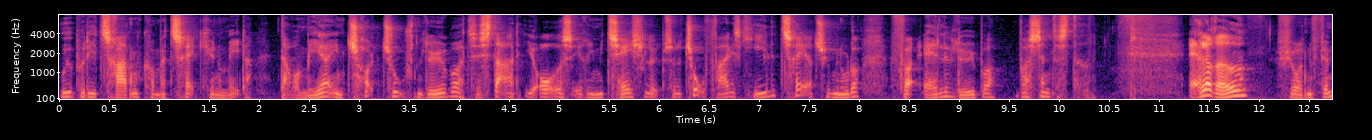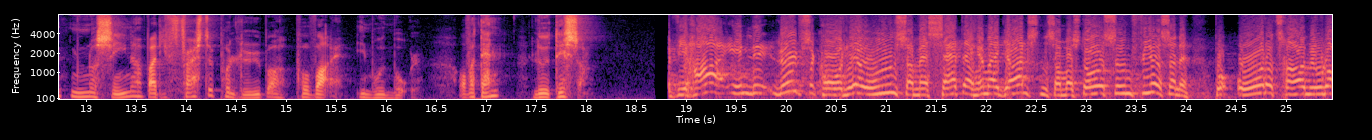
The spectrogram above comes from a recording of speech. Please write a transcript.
ud på de 13,3 km. Der var mere end 12.000 løbere til start i årets eremitageløb, så det tog faktisk hele 23 minutter, før alle løbere var sendt afsted. Allerede 14-15 minutter senere var de første på løbere på vej imod mål. Og hvordan lød det så? Vi har en lø- løbsrekord herude, som er sat af Henrik Jørgensen, som har stået siden 80'erne på 38 minutter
